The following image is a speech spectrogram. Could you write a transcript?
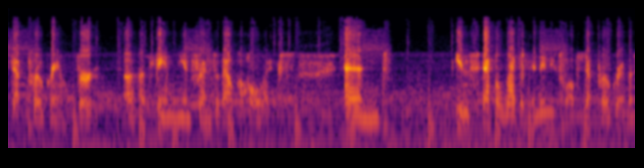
step program for uh, family and friends of alcoholics. And in step 11, in any 12 step program, as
